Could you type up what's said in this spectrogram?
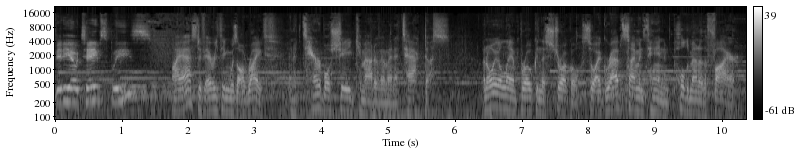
Videotapes, please. I asked if everything was alright, and a terrible shade came out of him and attacked us. An oil lamp broke in the struggle, so I grabbed Simon's hand and pulled him out of the fire.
